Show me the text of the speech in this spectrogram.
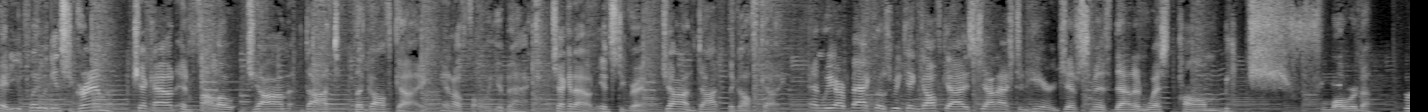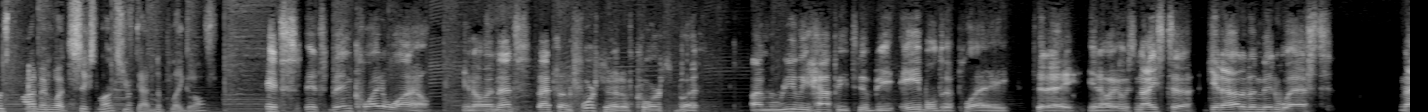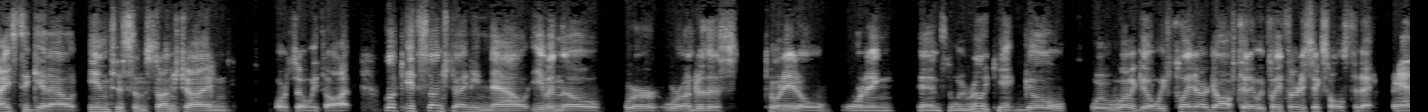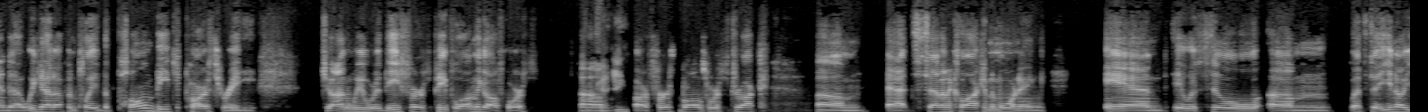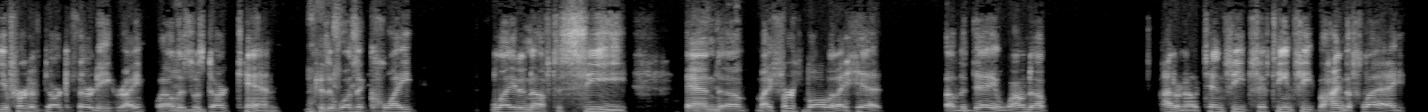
Hey, do you play with Instagram? Check out and follow John Dot the Golf Guy, and I'll follow you back. Check it out, Instagram, John Dot the Golf Guy. And we are back, those weekend golf guys. John Ashton here, Jeff Smith down in West Palm Beach, Florida. First time in what six months you've gotten to play golf? It's it's been quite a while, you know, and mm-hmm. that's that's unfortunate, of course, but I'm really happy to be able to play today. You know, it was nice to get out of the Midwest, nice to get out into some sunshine, or so we thought. Look, it's sunshining now, even though we're we're under this tornado warning, and so we really can't go where we want to go. We've played our golf today. We played 36 holes today, and uh, we got up and played the Palm Beach Par Three. John, we were the first people on the golf course. Um, Okay. Our first balls were struck um, at seven o'clock in the morning, and it was still, um, let's say, you know, you've heard of dark 30, right? Well, this Mhm. was dark 10 because it wasn't quite light enough to see. And uh, my first ball that I hit of the day wound up, I don't know, 10 feet, 15 feet behind the flag,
